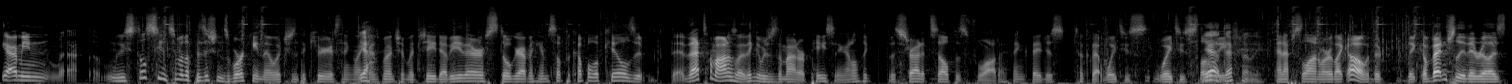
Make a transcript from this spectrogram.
Yeah, I mean, uh, we've still seen some of the positions working, though, which is the curious thing. Like Yeah. I was mentioned with JW there, still grabbing himself a couple of kills. It, th- that time, honestly, I think it was just a matter of pacing. I don't think the strat itself is flawed. I think they just took that way too way too slowly. Yeah, definitely. And Epsilon were like, oh, they're, like eventually they realized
